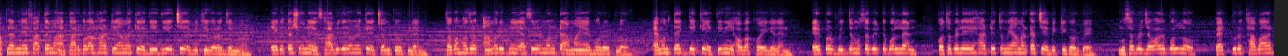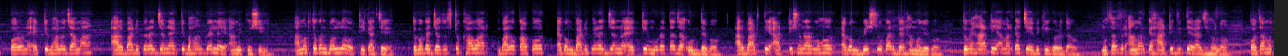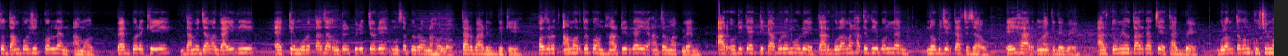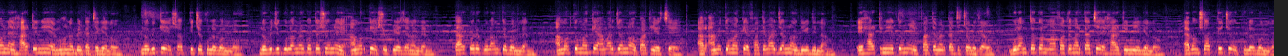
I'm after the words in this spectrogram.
আপনার মেয়ে ফাতেমা তার গলার হারটি আমাকে দিয়ে দিয়েছে বিক্রি করার জন্য। এই কথা শুনে সাহাবিদের অনেকে চমকে উঠলেন। তখন হজরত আমর ইবনে ইয়াসিরের মনটা মায়ায় ভরে উঠল। এমন ত্যাগ দেখে তিনি অবাক হয়ে গেলেন। এরপর বৃদ্ধ মুসাফিরকে বললেন, কত পেলে এই হারটি তুমি আমার কাছে বিক্রি করবে? মুসাফির জবাবে বলল, পেট পুরে খাবার, পরনে একটি ভালো জামা, আর বাড়ি ফেরার জন্য একটি বাহন পেলে আমি খুশি। আমার তখন বলল, ঠিক আছে। তোমাকে যথেষ্ট খাওয়ার, ভালো কাপড় এবং বাড়ি ফেরার জন্য একটি মুড়ে তাজা উঠ দেব। আর বাড়তি আটটি সোনার মোহর এবং বিশ রূপার দেড়হামও দেব। তুমি হাঁটি আমার কাছে বিক্রি করে দাও। মুসাফির আমরকে হাঁটি দিতে রাজি হলো। কথা মতো দাম পরিশোধ করলেন আমর। পেট ভরে খেয়ে দামি জামা গায়ে দিয়ে একটি মোড়ে তাজা উটের পিঠে চড়ে মুসাফির রওনা হলো তার বাড়ির দিকে। হজরত আমর তখন হাঁটির গায়ে আঁতর মাখলেন। আর ওটিকে একটি কাপড়ে মুড়ে তার গোলামের হাতে দিয়ে বললেন, নবীজির কাছে যাও। এই হার উনাকে দেবে। আর তুমিও তার কাছে থাকবে। গোলাম তখন খুশি মনে হারটি নিয়ে মহানবীর কাছে গেল। নবীকে সব কিছু খুলে বলল, নবীজি গোলামের কথা শুনে আমরকে শুক্রিয়া জানালেন। তারপরে গোলামকে বললেন, আমর তোমাকে আমার জন্য পাঠিয়েছে, আর আমি তোমাকে ফাতেমার জন্য দিয়ে দিলাম। এই হারটি নিয়ে তুমি ফাতেমার কাছে চলে যাও। গোলাম তখন মা ফাতেমার কাছে হারটি নিয়ে গেল এবং সব কিছু খুলে বলল।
